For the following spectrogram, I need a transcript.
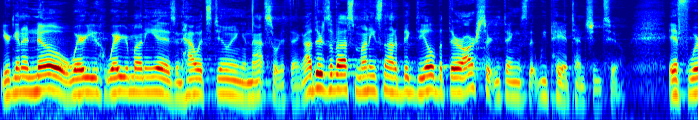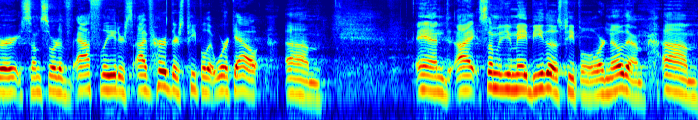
You're going to know where, you, where your money is and how it's doing and that sort of thing. Others of us, money's not a big deal, but there are certain things that we pay attention to. If we're some sort of athlete, or I've heard there's people that work out. Um, and I, some of you may be those people or know them. Um,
